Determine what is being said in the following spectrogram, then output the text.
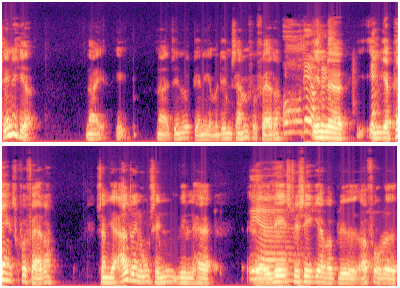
denne her. Nej, nej, det er nu ikke denne her, men det er den samme forfatter. Oh, det er også En, øh, en japansk forfatter, som jeg aldrig nogensinde ville have er- øh, læst, hvis ikke jeg var blevet opfordret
